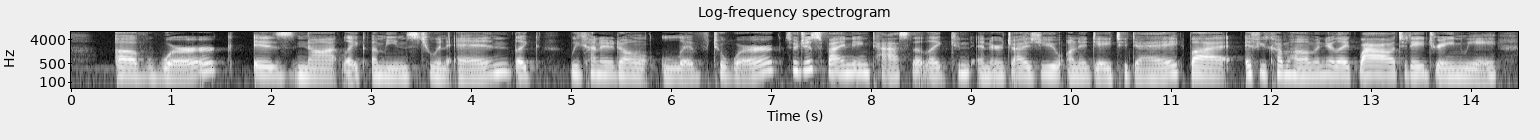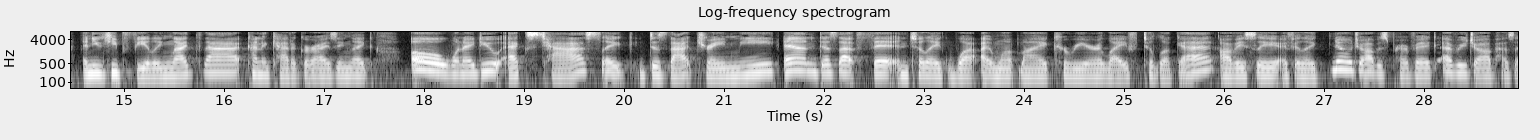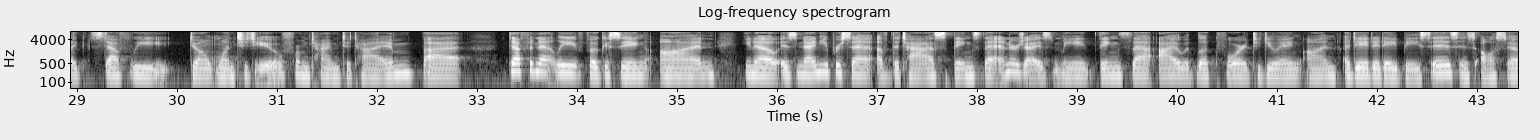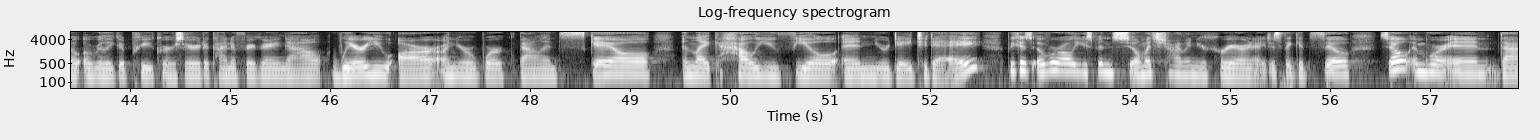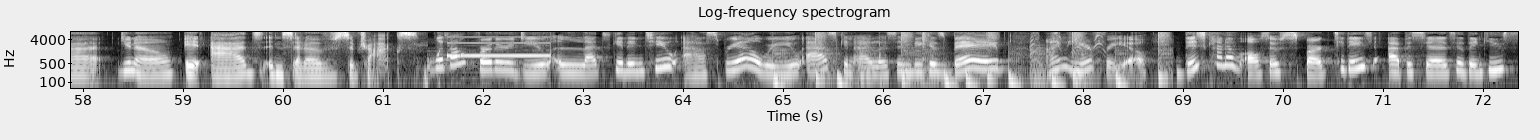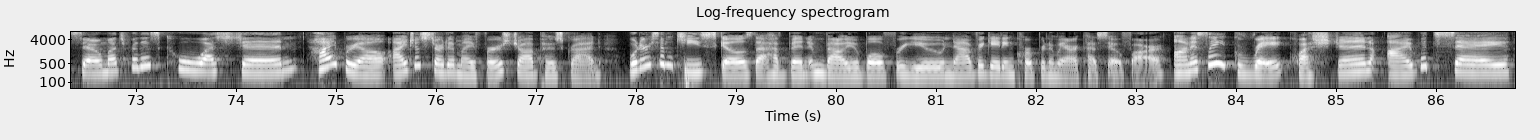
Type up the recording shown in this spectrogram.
of work is not like a means to an end. Like, we kind of don't live to work. So just finding tasks that like can energize you on a day to day. But if you come home and you're like, wow, today drained me, and you keep feeling like that, kind of categorizing like, oh, when I do X tasks, like, does that drain me? And does that fit into like what I want my career life to look at? Obviously, I feel like no job is perfect. Every job has like stuff we don't want to do from time to time, but definitely focusing on, you know, is 90% of the tasks things that energize me, things that I would look forward to doing on a day to day basis is also a really good precursor to kind of figuring out where you are on your work balance scale and like how you feel in your day to day. Because overall, you spend so much time in your career. And I just think it's so, so important that, you know, it adds instead of subtracts. Without further ado, let's get into Ask Brielle, where you ask and I listen because, babe, I'm here for you. This kind of also sparked today's episode, so thank you so much for this question. Hi, Brielle. I just started my first job post grad. What are some key skills that have been invaluable for you navigating corporate America so far? Honestly, great question. I would say,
